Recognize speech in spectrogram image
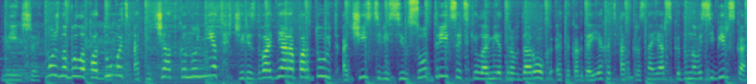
меньше. Можно было подумать, опечатка, но нет. Через два дня рапортуют, очистили 730 километров дорог. Это когда ехать от Красноярска до Новосибирска.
